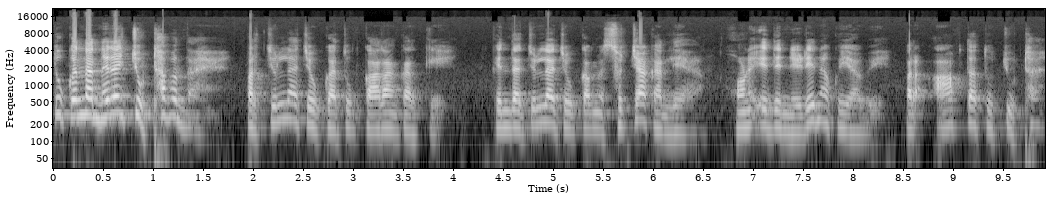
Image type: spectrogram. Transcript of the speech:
ਤੂੰ ਕਹਿੰਦਾ, ਨਿਰਾ ਝੂਠਾ ਬੰਦਾ ਹੈ। ਪਰ ਚੁੱਲ੍ਹਾ ਚੌਕਾ ਤੂੰ ਕਾਰਾਂ ਕਰਕੇ। ਕਹਿੰਦਾ, ਚੁੱਲ੍ਹਾ ਚੌਕਾ ਮੈਂ ਸੁੱਚਾ ਕਰ ਲਿਆ। ਹੁਣ ਇਹਦੇ ਨੇੜੇ ਨਾ ਕੋਈ ਆਵੇ। ਪਰ ਆਪ ਤਾਂ ਤੂੰ ਝੂਠਾ ਹੈ।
